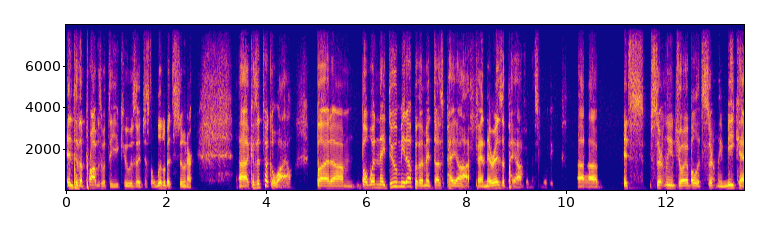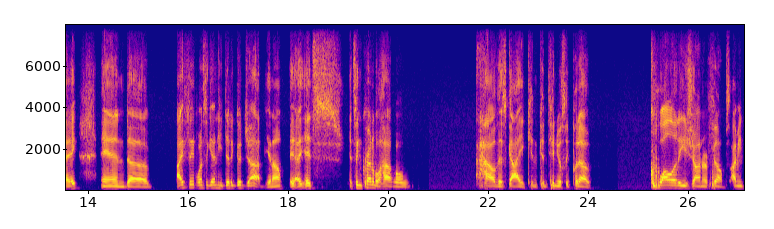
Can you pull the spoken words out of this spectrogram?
into the problems with the yakuza just a little bit sooner because it took a while. But um, but when they do meet up with them, it does pay off, and there is a payoff in this movie. It's certainly enjoyable. It's certainly Miike, and uh, I think once again he did a good job. You know, it, it's it's incredible how how this guy can continuously put out quality genre films. I mean,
